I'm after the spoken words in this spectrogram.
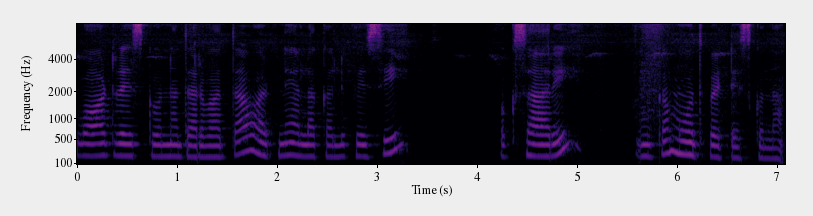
వాటర్ వేసుకున్న తర్వాత వాటిని అలా కలిపేసి ఒకసారి ఇంకా మూత పెట్టేసుకుందాం.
